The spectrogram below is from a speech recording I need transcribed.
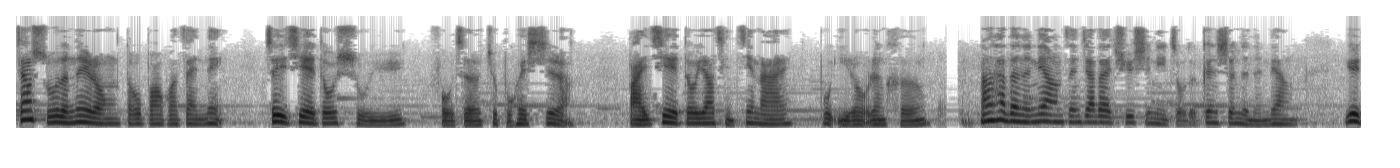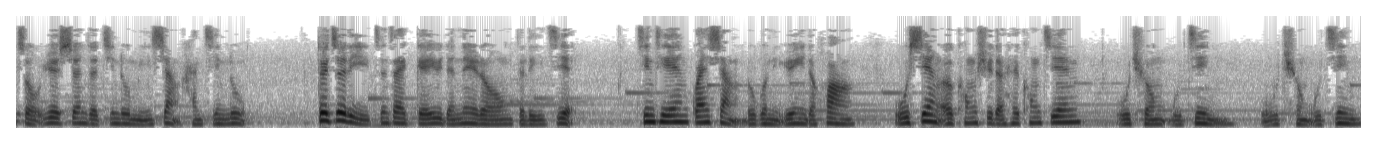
将所有的内容都包括在内，这一切都属于，否则就不会是了。把一切都邀请进来，不遗漏任何，让它的能量增加，在驱使你走得更深的能量，越走越深的进入冥想和进入对这里正在给予的内容的理解。今天观想，如果你愿意的话，无限而空虚的黑空间，无穷无尽，无穷无尽。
